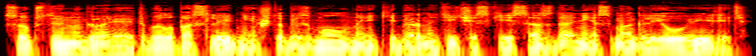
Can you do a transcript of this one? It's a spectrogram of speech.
Собственно говоря, это было последнее, что безмолвные кибернетические создания смогли увидеть,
